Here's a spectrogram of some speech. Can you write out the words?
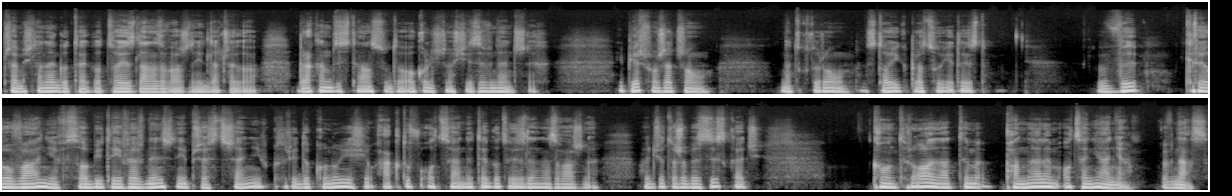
przemyślanego tego, co jest dla nas ważne i dlaczego. Brak nam dystansu do okoliczności zewnętrznych. I pierwszą rzeczą, nad którą stoik pracuje, to jest wy, kreowanie w sobie tej wewnętrznej przestrzeni, w której dokonuje się aktów oceny tego, co jest dla nas ważne. Chodzi o to, żeby zyskać kontrolę nad tym panelem oceniania w nas.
